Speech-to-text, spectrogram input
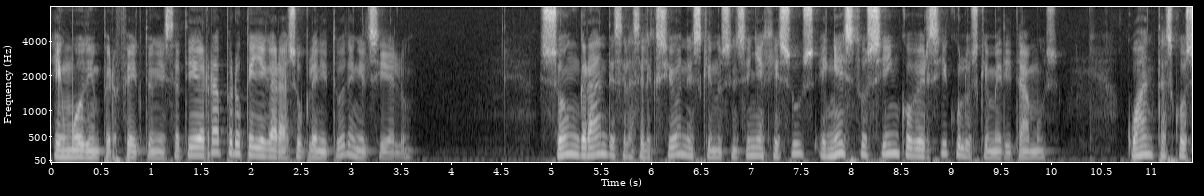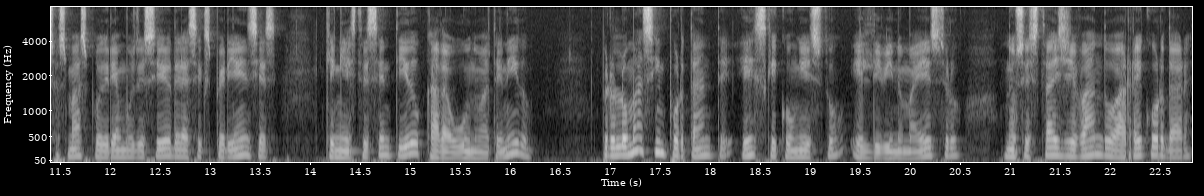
en modo imperfecto en esta tierra, pero que llegará a su plenitud en el cielo. Son grandes las lecciones que nos enseña Jesús en estos cinco versículos que meditamos. ¿Cuántas cosas más podríamos decir de las experiencias que en este sentido cada uno ha tenido? Pero lo más importante es que con esto el Divino Maestro nos está llevando a recordar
